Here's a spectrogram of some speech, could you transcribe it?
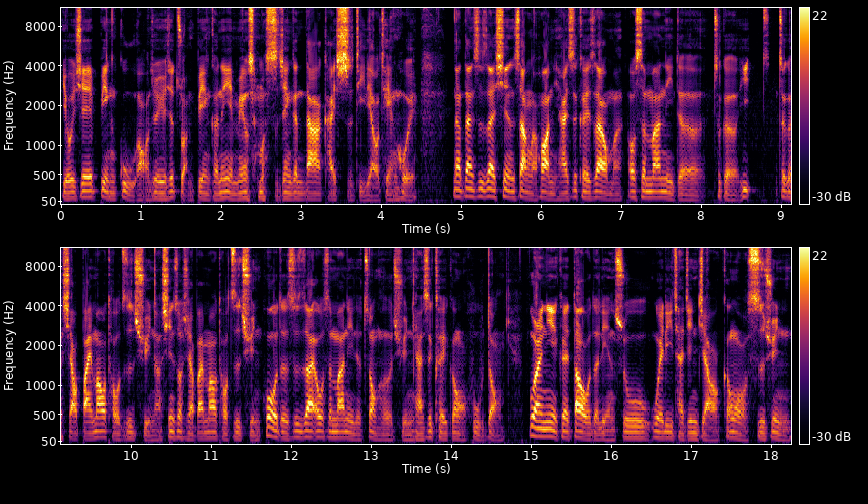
有一些变故哦，就有些转变，可能也没有什么时间跟大家开实体聊天会。那但是在线上的话，你还是可以在我们 Awesome Money 的这个一这个小白猫投资群啊，新手小白猫投资群，或者是在 Awesome Money 的综合群，你还是可以跟我互动。不然你也可以到我的脸书威力财经角跟我私讯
